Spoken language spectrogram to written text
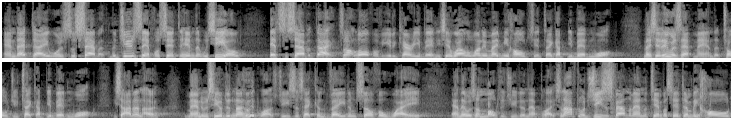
and that day was the Sabbath. The Jews therefore said to him that was healed, It's the Sabbath day. It's not lawful for you to carry your bed. And he said, Well, the one who made me whole said, Take up your bed and walk. And they said, Who was that man that told you, Take up your bed and walk? He said, I don't know. The man who was healed didn't know who it was. Jesus had conveyed himself away, and there was a multitude in that place. And afterwards, Jesus found the man in the temple, said to him, Behold,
